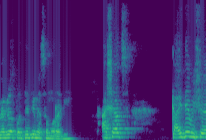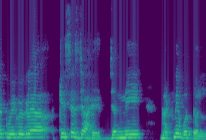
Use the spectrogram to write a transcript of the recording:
वेगळ्या पद्धतीने समोर आली. अशाच कायदेविषयक वेगवेगळ्या केसेस ज्या आहेत ज्यांनी घटनेबद्दल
